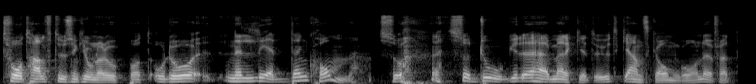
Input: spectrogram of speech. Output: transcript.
2 500 kronor uppåt och då när ledden kom så, så dog ju det här märket ut ganska omgående för att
